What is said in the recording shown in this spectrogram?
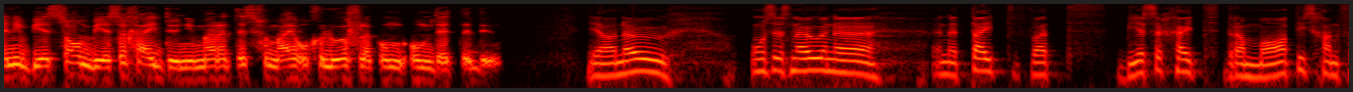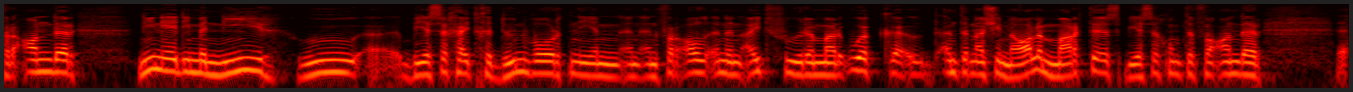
in die besig besigheid doen nie maar dit is vir my ongelooflik om om dit te doen Ja, nou ons is nou in 'n in 'n tyd wat besigheid dramaties gaan verander. Nie net die manier hoe uh, besigheid gedoen word nie en in in veral in en uitvoere, maar ook uh, internasionale markte is besig om te verander. Uh,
